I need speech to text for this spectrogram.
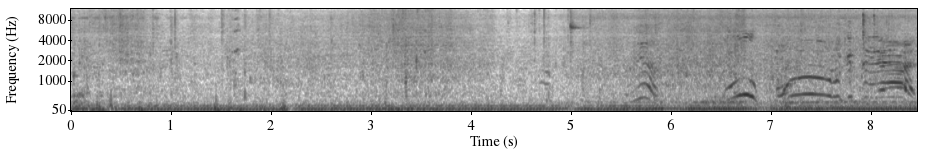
Look. Ooh. Oh, look at that.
